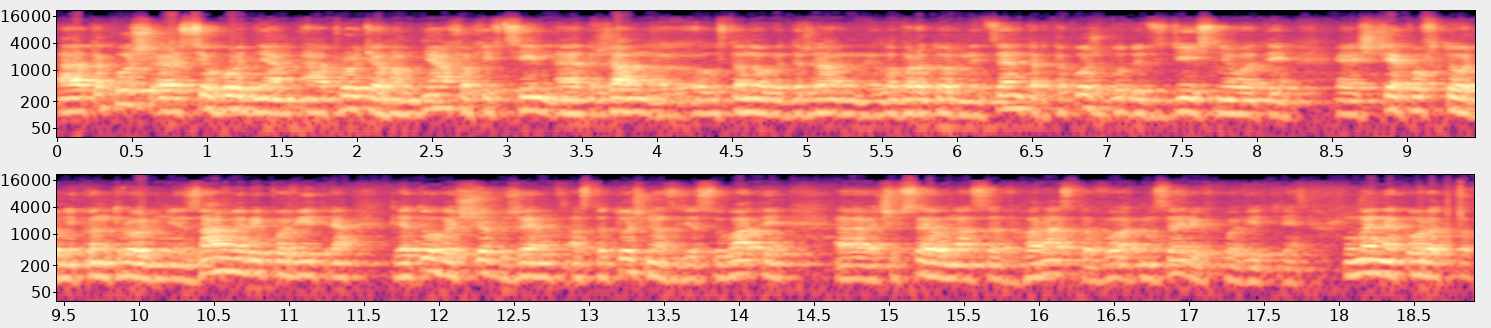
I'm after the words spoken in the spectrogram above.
Також е, сьогодні е, протягом дня фахівці е, державної установи Державний лабораторний центр також будуть здійснювати ще повторні контрольні заміри повітря для того, щоб вже остаточно з'ясувати, чи все у нас гаразд в атмосфері в повітрі. У мене коротко.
